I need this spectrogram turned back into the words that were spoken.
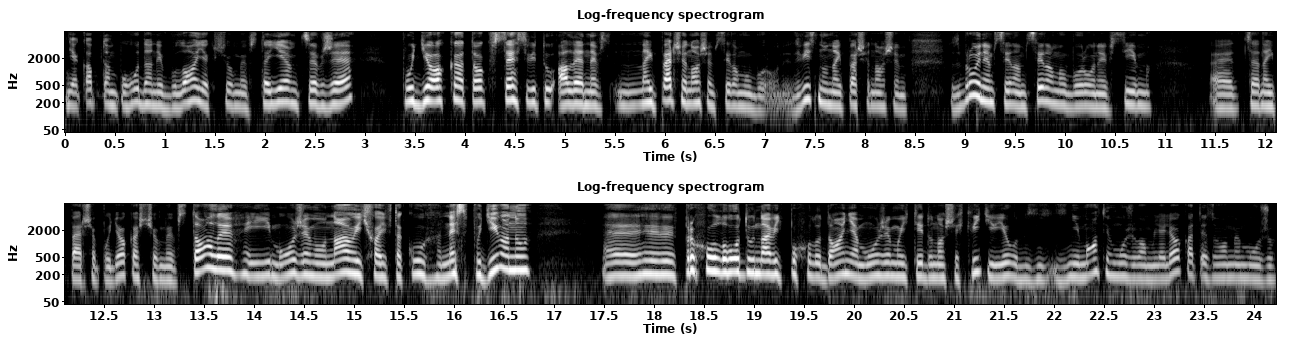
яка б там погода не була, якщо ми встаємо, це вже подяка так Всесвіту, але не найперше нашим силам оборони. Звісно, найперше нашим Збройним силам, силам оборони, всім. е, Це найперша подяка, що ми встали і можемо навіть хай в таку несподівану е, прохолоду, навіть похолодання, можемо йти до наших квітів. Я от знімати можу вам лялякати з вами можу.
